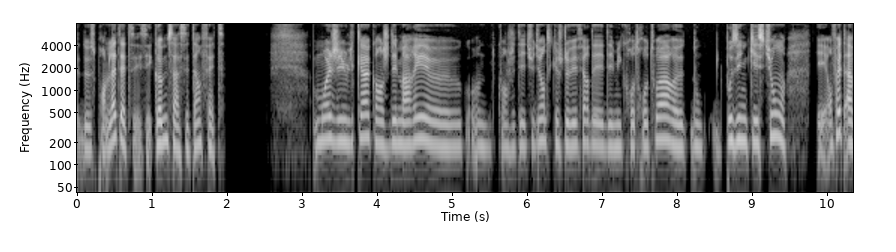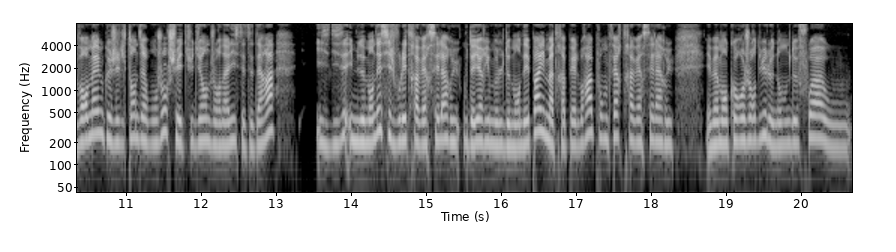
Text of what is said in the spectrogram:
de se prendre la tête, c'est comme ça, c'est un fait. Moi, j'ai eu le cas quand je démarrais, quand j'étais étudiante et que je devais faire des, micro-trottoirs, donc poser une question. Et en fait, avant même que j'ai le temps de dire bonjour, je suis étudiante, journaliste, etc., il, se disait, il me demandait si je voulais traverser la rue. Ou d'ailleurs, il me le demandait pas, il m'attrapait le bras pour me faire traverser la rue. Et même encore aujourd'hui, le nombre de fois où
